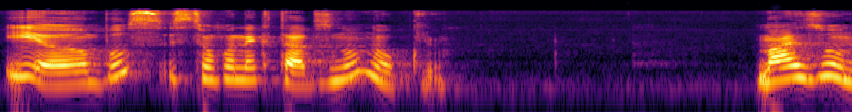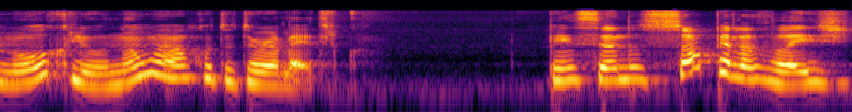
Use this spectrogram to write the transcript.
E ambos estão conectados no núcleo. Mas o núcleo não é um condutor elétrico. Pensando só pelas leis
